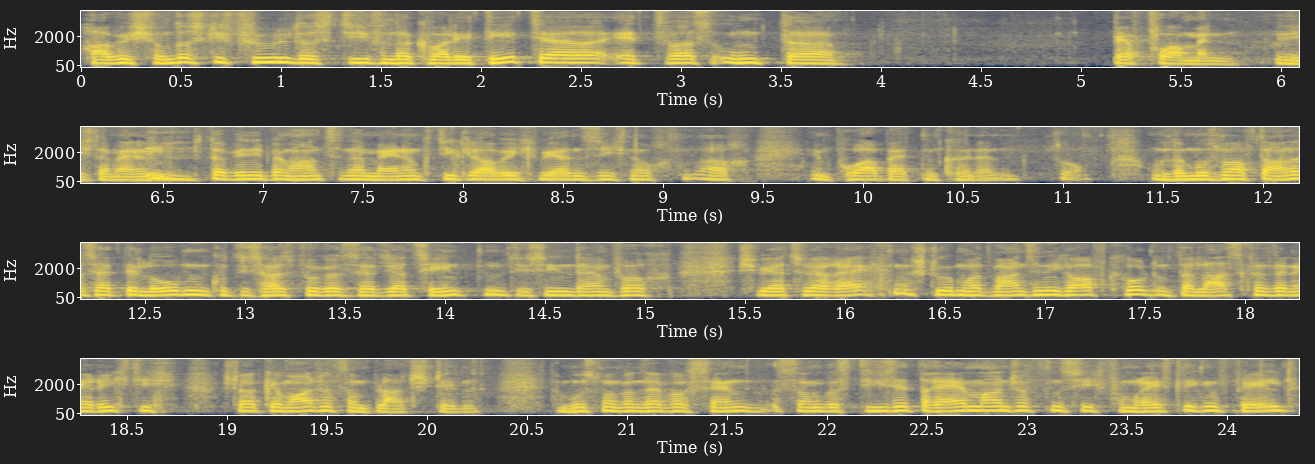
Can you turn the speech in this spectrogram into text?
habe ich schon das Gefühl, dass die von der Qualität her etwas unter performen, bin ich der Meinung. Da bin ich beim Hans in der Meinung, die, glaube ich, werden sich noch, noch emporarbeiten können. So. Und da muss man auf der anderen Seite loben, gut, die Salzburger seit Jahrzehnten, die sind einfach schwer zu erreichen. Sturm hat wahnsinnig aufgeholt und der Lask hat eine richtig starke Mannschaft am Platz stehen. Da muss man ganz einfach sein, sagen, dass diese drei Mannschaften sich vom restlichen Feld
